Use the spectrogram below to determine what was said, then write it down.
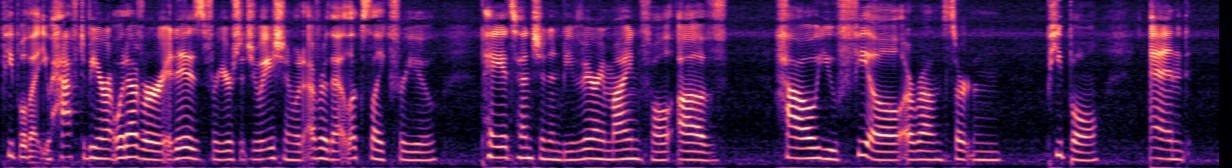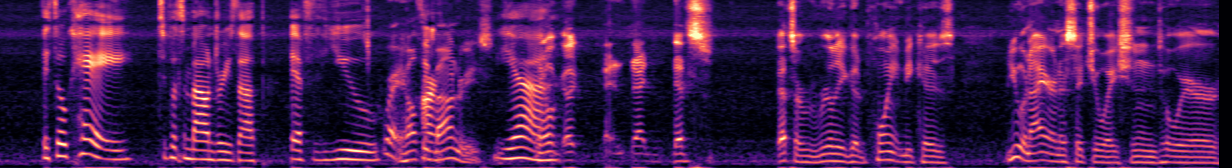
people that you have to be around, whatever it is for your situation, whatever that looks like for you. Pay attention and be very mindful of how you feel around certain people. And it's okay to put some boundaries up if you Right, healthy boundaries. Yeah. You know, uh, that, that's that's a really good point because you and I are in a situation to where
